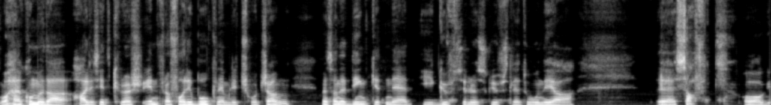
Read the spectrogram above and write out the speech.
Og her kommer da Harry sitt crush inn fra forrige bok, nemlig Cho Chang mens han er dinket ned i Gufselus gufsletonia eh, saft og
